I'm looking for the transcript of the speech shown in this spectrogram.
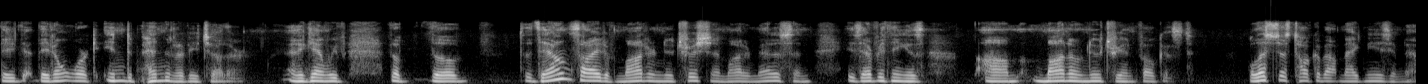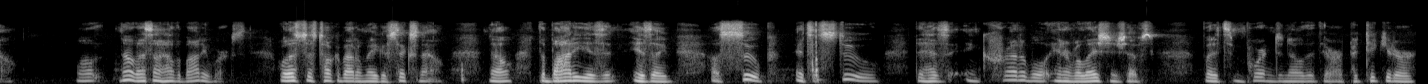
they, they don't work independent of each other and again, we've the the the downside of modern nutrition and modern medicine is everything is um, mononutrient focused. Well, let's just talk about magnesium now. Well, no, that's not how the body works. Well, let's just talk about omega six now. No, the body is a, is a, a soup. It's a stew that has incredible interrelationships, but it's important to know that there are particular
